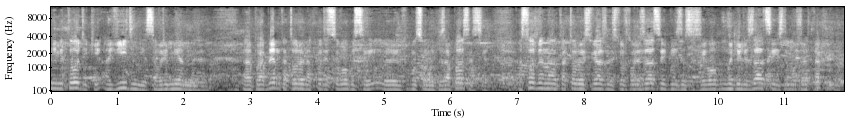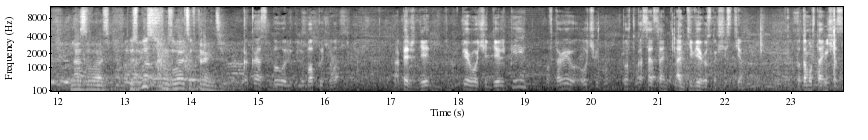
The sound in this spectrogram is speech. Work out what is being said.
не методики, а видение современное э, проблем, которые находятся в области э, информационной безопасности, особенно которые связаны с виртуализацией бизнеса, с его мобилизацией, если можно так назвать. То есть быстро, что называется, в тренде. Как раз было любопытно. Вот, опять же, в первую очередь DLP, во вторую очередь ну, то, что касается антивирусных систем потому что они сейчас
